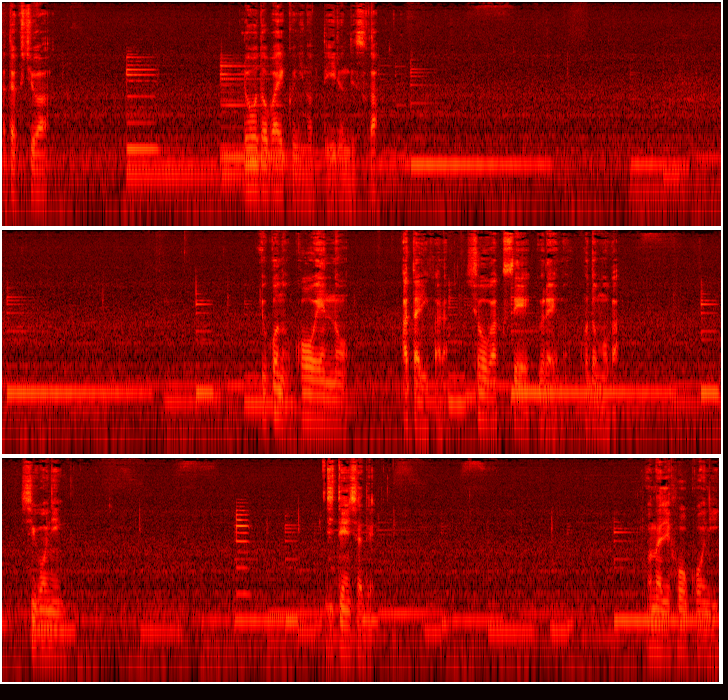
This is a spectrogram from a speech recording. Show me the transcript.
私はロードバイクに乗っているんですが横の公園の辺りから小学生ぐらいの子供が45人転車で。同じ方向に。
